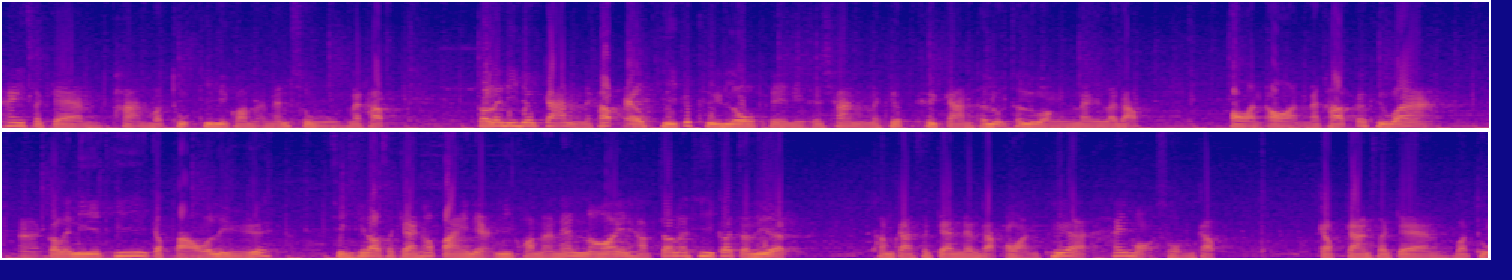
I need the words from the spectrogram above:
ให้สแกนผ่านวัตถุที่มีความหนาแน่นสูงนะครับกรณีเดียวกันนะครับ LP ก็คือ low penetration นะครับคือการทะลุทะลวงในระดับอ่อนๆนะครับก็คือว่าอ่ากรณีที่กระเป๋าหรือสิ่งที่เราสแกนเข้าไปเนี่ยมีความหนาแน่นน้อยนะครับเจ้าหน้าที่ก็จะเลือก ทำการสแกนในระดับอ่อนเพื่อให้เหมาะสมกับกับการสแกนวัตถุ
